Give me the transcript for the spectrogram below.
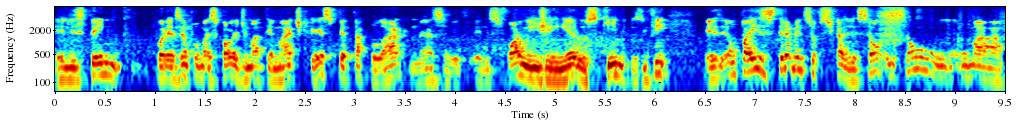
Eles têm por exemplo, uma escola de matemática espetacular, né? eles formam engenheiros químicos, enfim, é um país extremamente sofisticado. Eles são, eles são uma,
